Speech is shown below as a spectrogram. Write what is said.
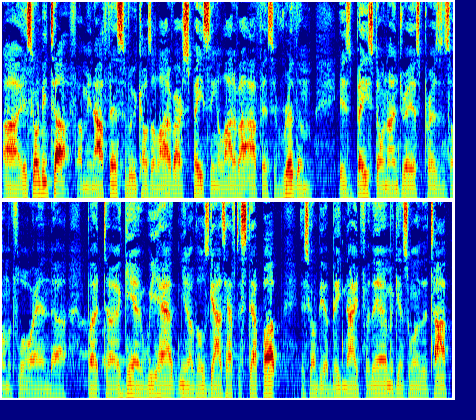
Uh, it's going to be tough. I mean, offensively, because a lot of our spacing, a lot of our offensive rhythm is based on Andrea's presence on the floor. And uh, but uh, again, we have you know those guys have to step up. It's going to be a big night for them against one of the top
